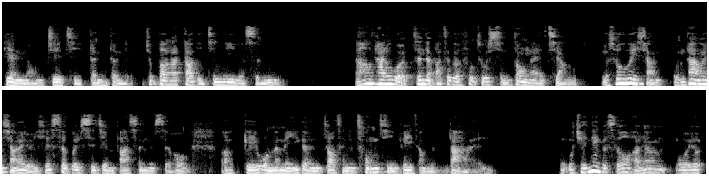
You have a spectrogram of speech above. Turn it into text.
佃农阶级等等的，就不知道他到底经历了什么。然后他如果真的把这个付诸行动来讲。有时候会想，我们当然会想要有一些社会事件发生的时候，呃，给我们每一个人造成的冲击非常的大。哎，我觉得那个时候好像我有，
